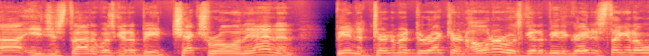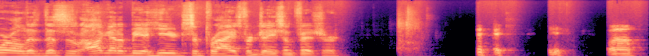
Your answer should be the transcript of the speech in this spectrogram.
Uh, you just thought it was going to be checks rolling in, and being a tournament director and owner was going to be the greatest thing in the world. This, this is all got to be a huge surprise for Jason Fischer. well,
